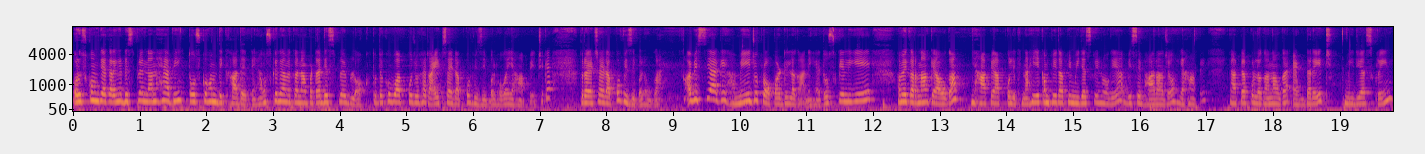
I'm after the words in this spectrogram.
और उसको हम क्या करेंगे डिस्प्ले नन है अभी तो उसको हम दिखा देते हैं। उसके लिए हमें करना पड़ता है डिस्प्ले ब्लॉक तो देखो, वो आपको जो है राइट साइड आपको विजिबल होगा यहाँ पे, ठीक है? तो राइट साइड आपको विजिबल होगा। अब इससे आगे हमें जो प्रॉपर्टी लगानी है तो उसके लिए हमें करना क्या होगा? यहाँ पे आपको लिखना है, ये कंप्लीट आपकी मीडिया स्क्रीन हो गया। अब इससे बाहर आ जाओ, यहाँ पे। यहाँ पे आपको लगाना होगा at the rate media screen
